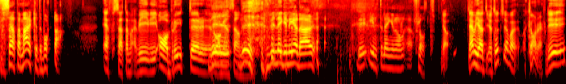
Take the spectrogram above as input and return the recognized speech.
FZ-märket är borta. FZ, vi, vi avbryter Vi, dagens sändning. vi, vi lägger ner där. Det är inte längre någon... Förlåt. Ja. Nej, men jag, jag tror att jag var, var klar där. Det är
